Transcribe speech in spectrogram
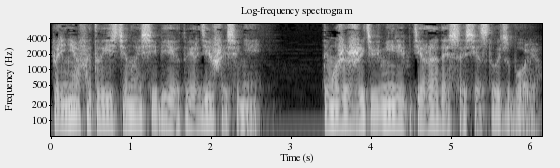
Приняв эту истину о себе и утвердившись в ней, ты можешь жить в мире, где радость соседствует с болью.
